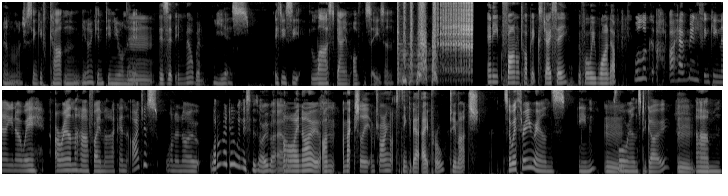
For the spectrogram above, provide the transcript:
and I just think if Carlton, you know, continue on their mm, is it in Melbourne? yes, it is the last game of the season. Any final topics, JC, before we wind up? Well, look, I have been thinking now. You know, we're around the halfway mark, and I just want to know what do I do when this is over? Al? Oh, I know. I'm I'm actually I'm trying not to think about April too much. So we're three rounds in, Mm, four rounds to go. Mm. Um,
